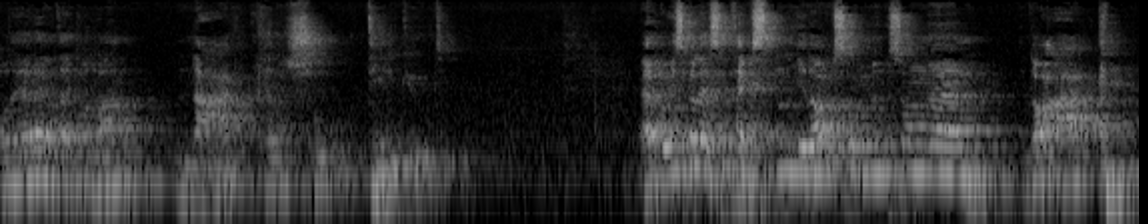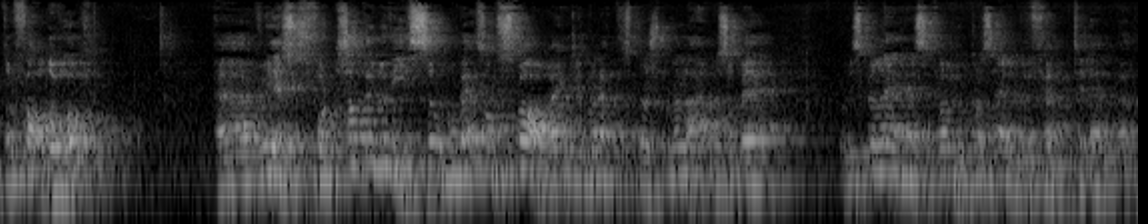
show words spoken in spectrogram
Og det er at jeg kan ha en nær relasjon til Gud. Eh, og Vi skal lese teksten i dag, som, som eh, da er etter Fader vår. Eh, hvor Jesus fortsatt underviser om å be. Så han svarer egentlig på dette spørsmålet og lærer oss å be. Og Vi skal lese fra Lukas 11, 5-11.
